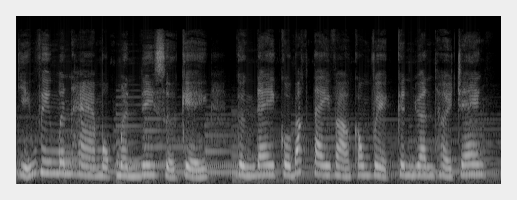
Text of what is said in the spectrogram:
Diễn viên Minh Hà một mình đi sự kiện, gần đây cô bắt tay vào công việc kinh doanh thời trang.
